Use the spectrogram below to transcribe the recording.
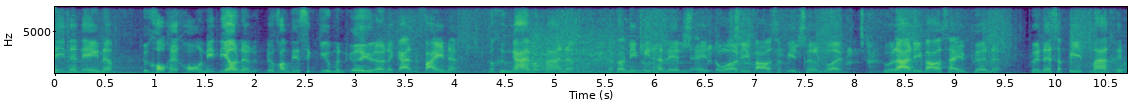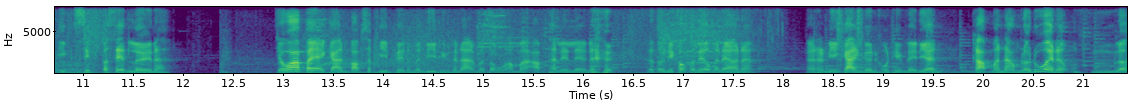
รี่นั่นเองนะ คือขอแค่ของนิดเดียวเนี่ยด้วยความที่สกิลมันเอื้ออยู่แล้วในการไฟท์เนี่ยก็คือง่ายมากๆนะแล้วตอนนี้มีทเลนต์ไอตัวรีบาวสปีดเพิ่มด้วยคือเวลารีบาวใส่เพื่อนเนี่ยเพื่อนได้สปีดมากขึ้นอีก 10%เลยนะจะว่าไปไอการบัฟสปีดเพื่อนมันดีถึงขนาดว่าต้องเอามาอัพทเลนต์เลยนะแต่ตัวนี้เขาก็เลือกมาแล้วนะแล้วทางนี้การเงินของทีมเรเดียนกลับมานำแล้วด้วยนะแล้ว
